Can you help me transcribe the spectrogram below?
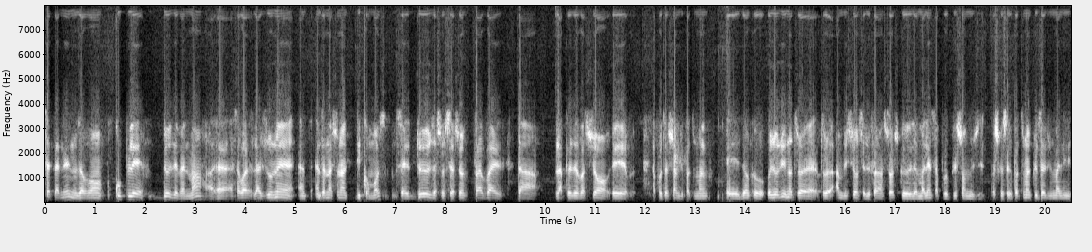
Cette année, nous avons couplé deux événements, euh, à savoir la journée internationale d'ICOMOS. Ces deux associations travaillent dans la préservation et la protection du patrimoine. Et donc euh, aujourd'hui, notre, ambition, c'est de faire en sorte que les Maliens s'approprient son musée. Parce que c'est le patrimoine culturel du Mali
